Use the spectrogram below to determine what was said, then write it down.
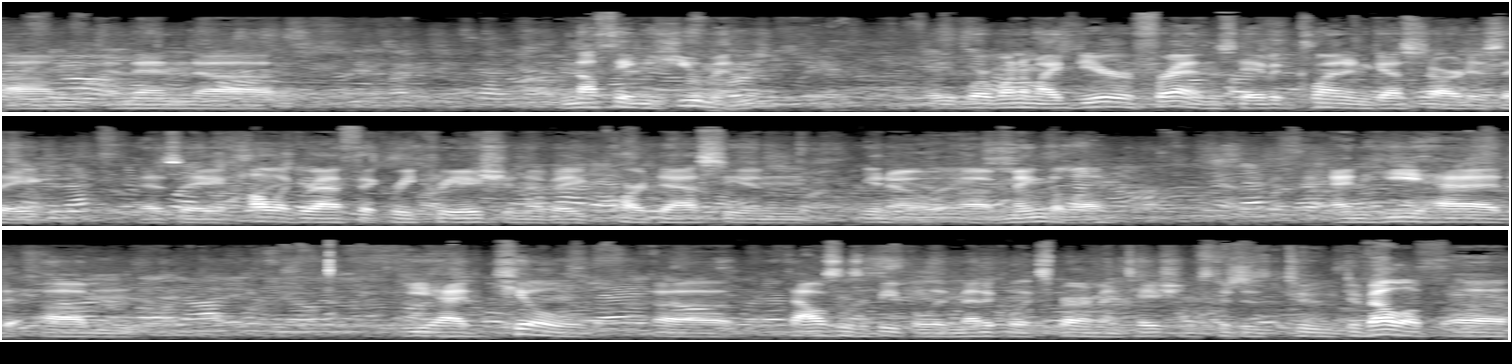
Um, and then uh, Nothing Human, where one of my dear friends, David Clennon, guest starred as a as a holographic recreation of a Cardassian, you know, uh, Mengele, and he had um, he had killed uh, thousands of people in medical experimentations to, de- to develop uh,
